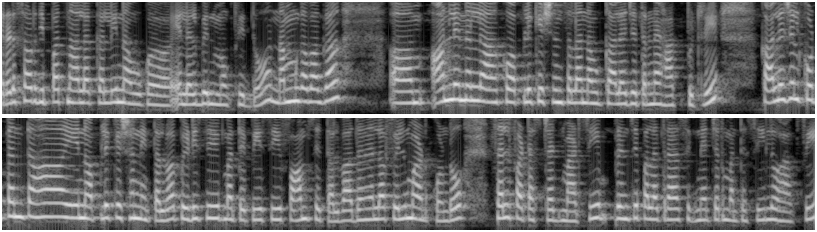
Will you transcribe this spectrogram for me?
ಎರಡು ಸಾವಿರದ ಇಪ್ಪತ್ತ್ನಾಲ್ಕಲ್ಲಿ ನಾವು ಎಲ್ ಎಲ್ ಬಿನ ಮುಗಿಸಿದ್ದು. ನಮ್ಗೆ ಅವಾಗ ಆನ್ಲೈನಲ್ಲಿ ಹಾಕೋ ಅಪ್ಲಿಕೇಶನ್ಸ್ ಎಲ್ಲ ನಾವು ಕಾಲೇಜ್ ಹತ್ರನೇ ಹಾಕ್ಬಿಟ್ರಿ. ಕಾಲೇಜಲ್ಲಿ ಕೊಟ್ಟಂತಹ ಏನು ಅಪ್ಲಿಕೇಶನ್ ಇತ್ತಲ್ವ? ಪಿ ಡಿ ಸಿ ಮತ್ತು ಪಿ ಸಿ ಫಾರ್ಮ್ಸ್ ಇತ್ತಲ್ವ? ಅದನ್ನೆಲ್ಲ ಫಿಲ್ ಮಾಡಿಕೊಂಡು ಸೆಲ್ಫ್ ಅಟೆಸ್ಟೆಡ್ ಮಾಡಿಸಿ ಪ್ರಿನ್ಸಿಪಲ್ ಹತ್ರ ಸಿಗ್ನೇಚರ್ ಮತ್ತು ಸೀಲು ಹಾಕಿಸಿ,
